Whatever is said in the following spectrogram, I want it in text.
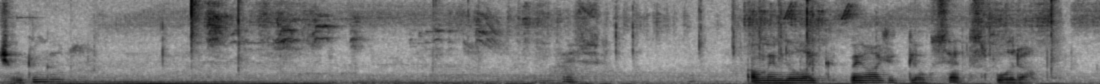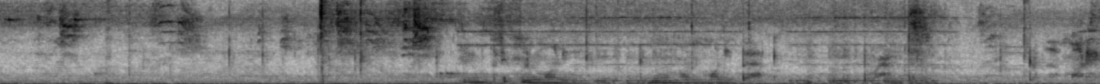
children ghosts? Oh, maybe they're like, maybe like a ghost set split up. take my money. Give me my money back. Brats. Give that money.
